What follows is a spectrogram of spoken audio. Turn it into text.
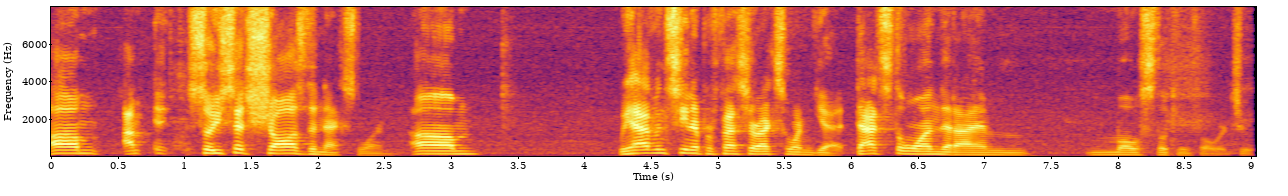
Um, I'm so you said Shaw's the next one. Um, we haven't seen a Professor X one yet. That's the one that I'm most looking forward to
